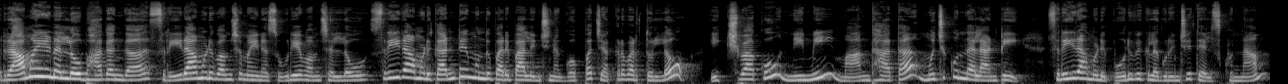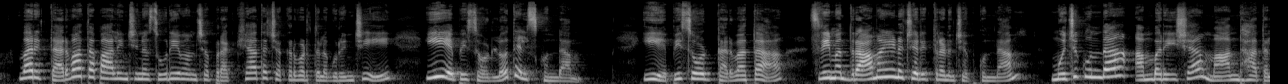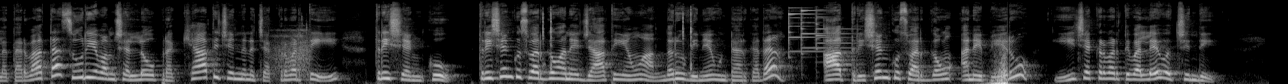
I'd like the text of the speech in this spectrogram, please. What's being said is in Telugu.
రామాయణంలో భాగంగా శ్రీరాముడి వంశమైన సూర్యవంశంలో శ్రీరాముడి కంటే ముందు పరిపాలించిన గొప్ప చక్రవర్తుల్లో ఇక్ష్వాకు నిమి మాంధాత ముచుకుంద లాంటి శ్రీరాముడి పూర్వీకుల గురించి తెలుసుకున్నాం వారి తర్వాత పాలించిన సూర్యవంశ ప్రఖ్యాత చక్రవర్తుల గురించి ఈ ఎపిసోడ్లో తెలుసుకుందాం. ఈ ఎపిసోడ్ తర్వాత శ్రీమద్ రామాయణ చరిత్రను చెప్పుకుందాం. ముచుకుంద అంబరీష మాంధాతల తర్వాత సూర్యవంశంలో ప్రఖ్యాతి చెందిన చక్రవర్తి త్రిశంకు. త్రిశంకు స్వర్గం అనే జాతీయం అందరూ వినే ఉంటారు కదా? ఆ త్రిశంకు స్వర్గం అనే పేరు ఈ చక్రవర్తి వల్లే వచ్చింది.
